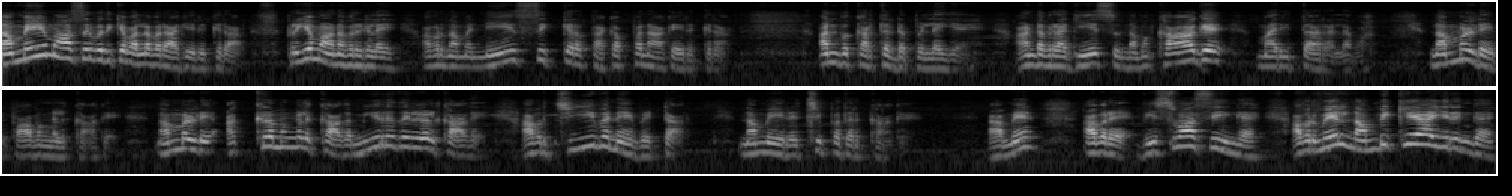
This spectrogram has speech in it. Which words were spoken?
நம்மையும் ஆசிர்வதிக்க வல்லவராக இருக்கிறார். பிரியமானவர்களே அவர் நம்ம நேசிக்கிற தகப்பனாக இருக்கிறார். அன்பு கர்த்தரிட பிள்ளையே ஆண்டவராக இயேசு நமக்காக மறித்தார் அல்லவா? நம்மளுடைய பாவங்களுக்காக நம்மளுடைய அக்கிரமங்களுக்காக மீறுதல்களுக்காக அவர் ஜீவனை விட்டார். நம்மை ரட்சிப்பதற்காக ஆமே அவரை விசுவாசிங்க அவர் மேல் நம்பிக்கையா இருங்க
